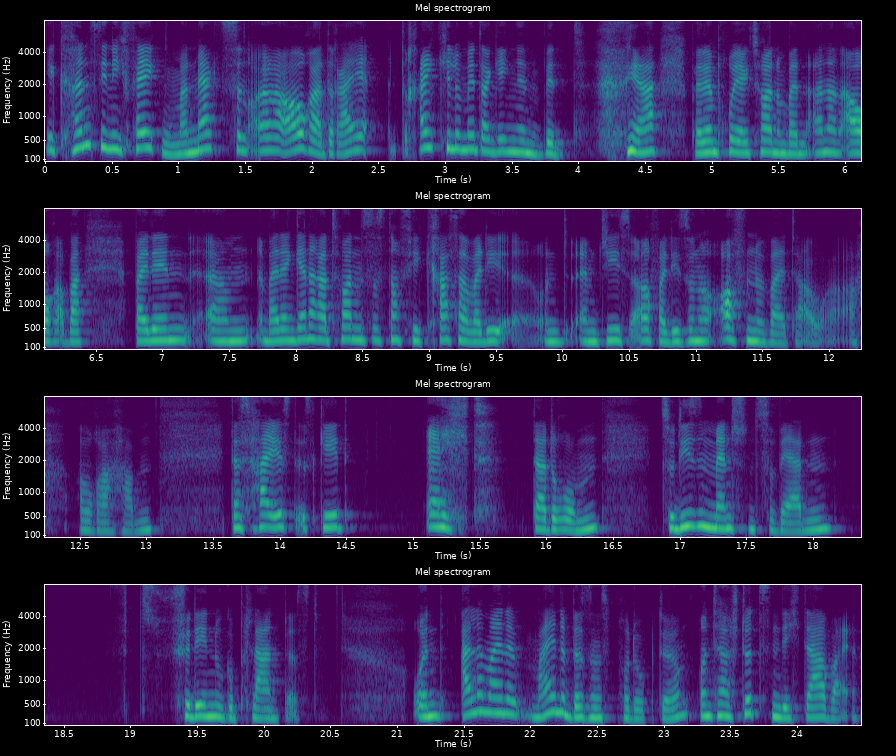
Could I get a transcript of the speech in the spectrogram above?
ihr könnt sie nicht faken. Man merkt es in eurer Aura, drei, drei Kilometer gegen den Wind. Ja, bei den Projektoren und bei den anderen auch. Aber bei den, ähm, bei den Generatoren ist es noch viel krasser, weil die, und MGs auch, weil die so eine offene, weite Aura, Aura haben. Das heißt, es geht echt darum, zu diesem Menschen zu werden, für den du geplant bist. Und alle meine, meine Business-Produkte unterstützen dich dabei.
